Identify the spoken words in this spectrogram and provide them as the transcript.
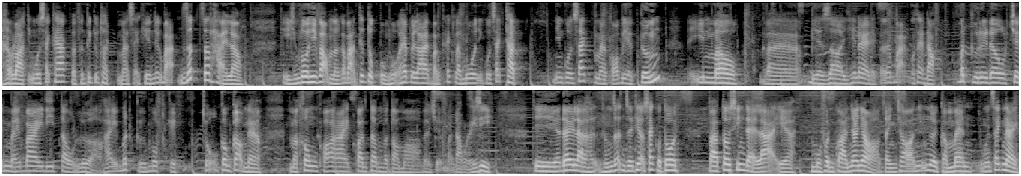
hàng loạt những cuốn sách khác về phân tích kỹ thuật mà sẽ khiến cho các bạn rất rất hài lòng. Thì chúng tôi hy vọng là các bạn tiếp tục ủng hộ Happy Life bằng cách là mua những cuốn sách thật, những cuốn sách mà có bìa cứng in màu và bìa rời như thế này để các bạn có thể đọc. Bất cứ nơi đâu trên máy bay đi tàu lửa hay bất cứ một cái chỗ công cộng nào mà không có ai quan tâm và tò mò về chuyện bạn đọc cái gì. Thì đây là hướng dẫn giới thiệu sách của tôi và tôi xin để lại à, một phần quà nho nhỏ dành cho những người comment những cuốn sách này.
